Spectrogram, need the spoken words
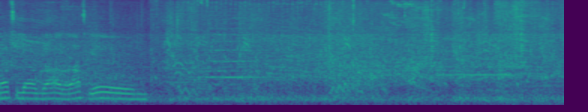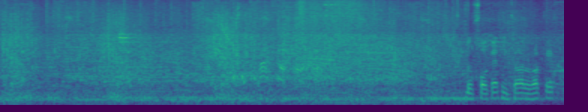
Let's go, guys. Let's go. Don't forget he got a rocket.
